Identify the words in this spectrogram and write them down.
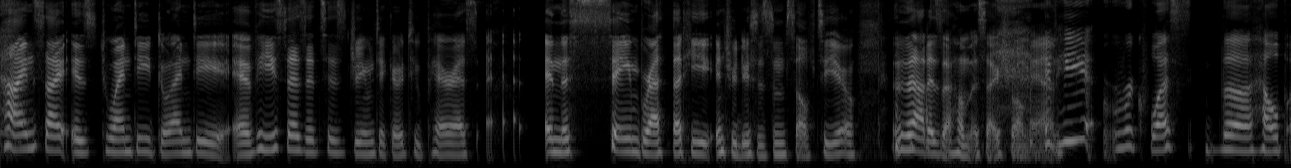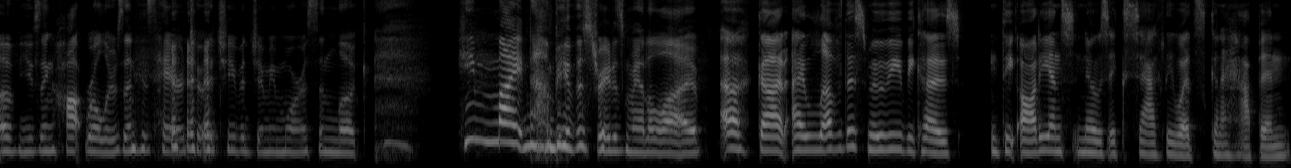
hindsight is 2020 if he says it's his dream to go to paris eh, in the same breath that he introduces himself to you that is a homosexual man If he requests the help of using hot rollers in his hair to achieve a Jimmy Morrison look, he might not be the straightest man alive. Oh God, I love this movie because the audience knows exactly what's going to happen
